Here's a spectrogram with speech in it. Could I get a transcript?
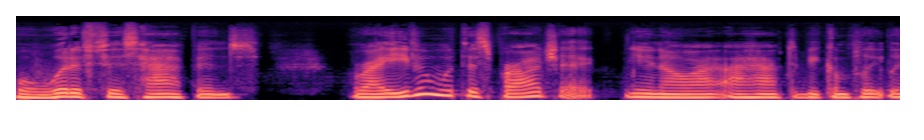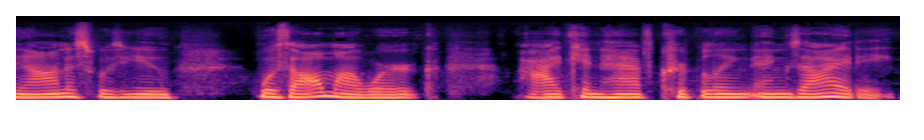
well, what if this happens? Right? Even with this project, you know, I, I have to be completely honest with you. With all my work, I can have crippling anxiety,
